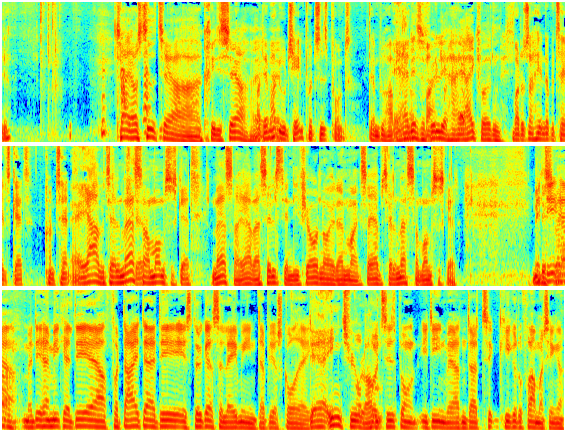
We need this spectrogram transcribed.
Ja. Så har jeg også tid til at kritisere. Og dem har du tjent på et tidspunkt, dem du har. Ja, det selvfølgelig. Har jeg ikke fået dem. Hvor du så hen og betale skat kontant? Ja, Jeg har betalt masser af moms og skat. Masser. Jeg har været selvstændig i 14 år i Danmark, så jeg har betalt masser af moms og skat. Men det, her, men det her, Michael, det er for dig, der er det et stykke af salamien, der bliver skåret af. Det er ingen tvivl og på om. et tidspunkt i din verden, der t- kigger du frem og tænker,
